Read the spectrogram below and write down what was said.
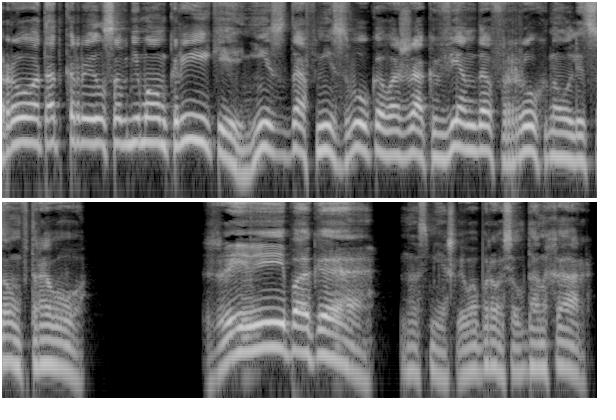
Рот открылся в немом крике. Не издав ни звука, вожак Вендов рухнул лицом в траву. «Живи пока!» — насмешливо бросил Данхар.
